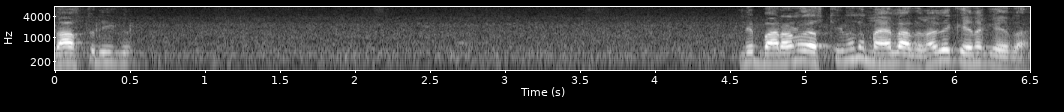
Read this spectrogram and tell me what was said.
10 ਤਰੀਕ। ਨੇ 12 ਨੂੰ ਐਸਟੀਮੇਟ ਮੈਂ ਲਾ ਦੇਣਾ ਜੇ ਕਿਸੇ ਨਾ ਕਿਸੇ ਦਾ।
